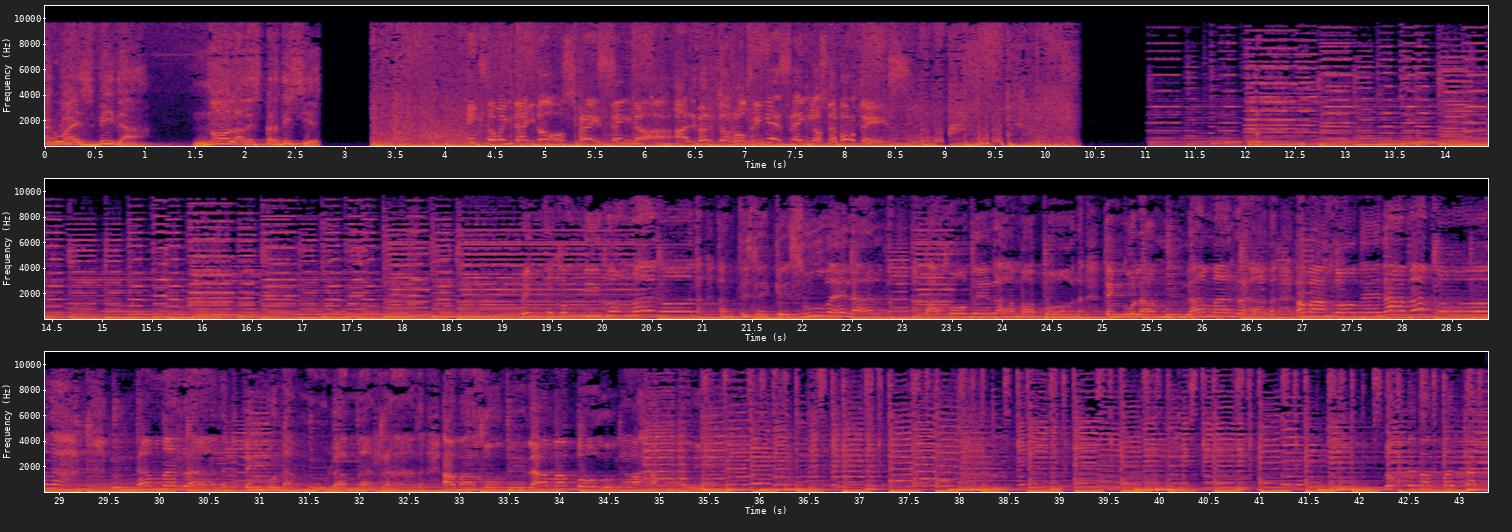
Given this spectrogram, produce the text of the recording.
agua es vida, no la desperdicies. X92 presenta Alberto Rodríguez en los deportes. Vente conmigo, Marola, antes de que sube el alba. Abajo de la amapola, tengo la mula amarrada. Abajo de la amapola, amarrada, tengo la mula amarrada. Abajo de la amapola. No te va a faltar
